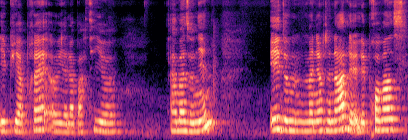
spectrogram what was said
Et puis après, euh, il y a la partie euh, amazonienne. Et de manière générale, les, les provinces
